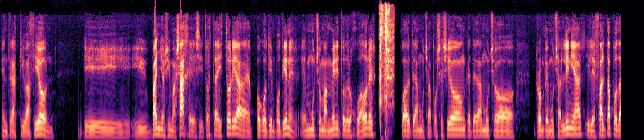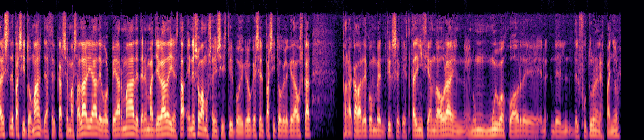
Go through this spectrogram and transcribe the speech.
entre activación y, baños y masajes y toda esta historia, poco tiempo tienes. Es mucho más mérito de los jugadores. El jugador te da mucha posesión, que te da mucho rompe muchas líneas y le falta pues dar ese pasito más, de acercarse más al área, de golpear más, de tener más llegada y en, en eso vamos a insistir porque creo que es el pasito que le queda a Oscar para acabar de convertirse, que está iniciando ahora en, un muy buen jugador del futuro en el español.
